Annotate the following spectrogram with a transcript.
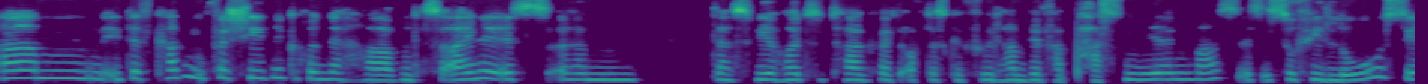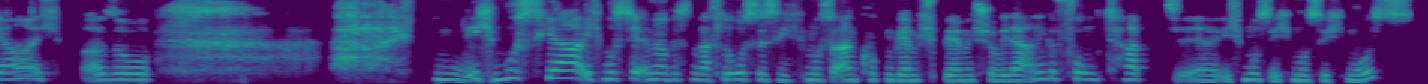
Ähm, das kann verschiedene Gründe haben. Das eine ist, ähm, dass wir heutzutage vielleicht oft das Gefühl haben, wir verpassen irgendwas. Es ist so viel los, ja. Ich, also, ich muss ja, ich muss ja immer wissen, was los ist. Ich muss angucken, wer mich, wer mich schon wieder angefunkt hat. Äh, ich muss, ich muss, ich muss.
